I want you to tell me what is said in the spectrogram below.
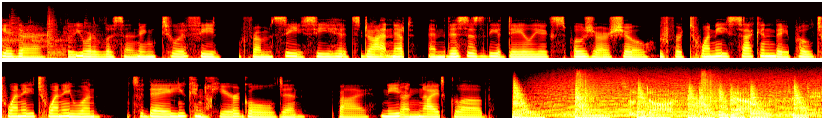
Hey there, you are listening to a feed from cchits.net, and this is the Daily Exposure Show for 22nd April 2021. Today you can hear Golden by Nita Nightclub. So dawn down today.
